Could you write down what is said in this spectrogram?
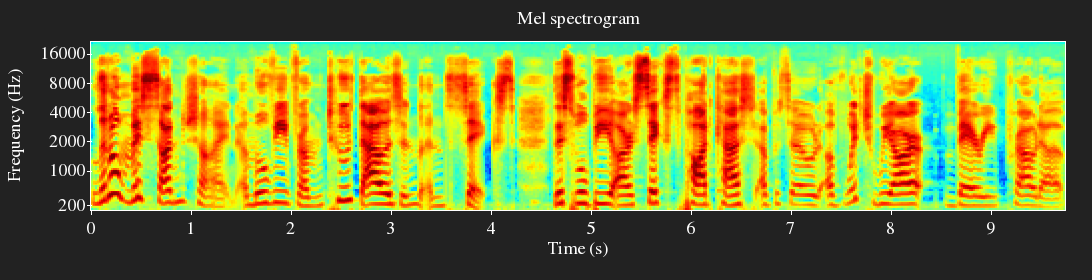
Little Miss Sunshine, a movie from 2006. This will be our sixth podcast episode, of which we are very proud of.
